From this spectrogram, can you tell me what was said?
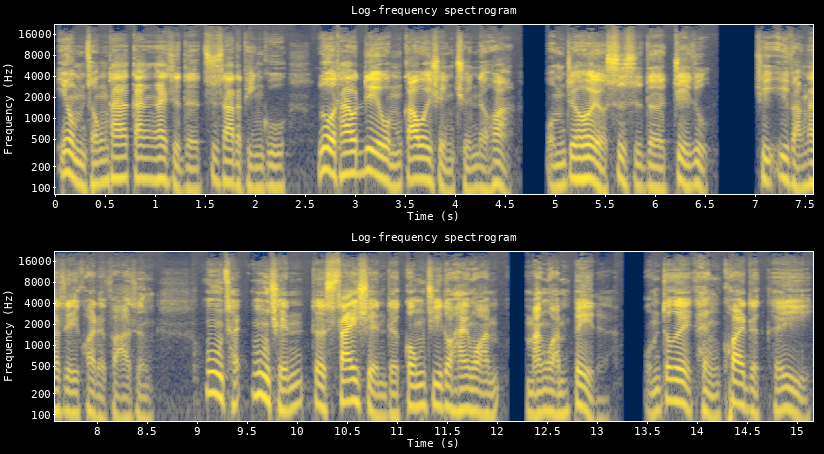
因为我们从他刚开始的自杀的评估，如果他列我们高危险群的话，我们就会有适时的介入，去预防他这一块的发生。目前目前的筛选的工具都还完蛮完备的，我们都可以很快的可以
